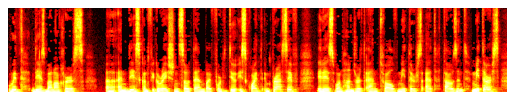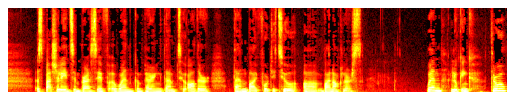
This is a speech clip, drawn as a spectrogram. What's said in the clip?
with these binoculars uh, and this configuration, so 10 by 42, is quite impressive. It is 112 meters at 1000 meters. Especially it's impressive when comparing them to other 10 by 42 uh, binoculars. When looking through,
